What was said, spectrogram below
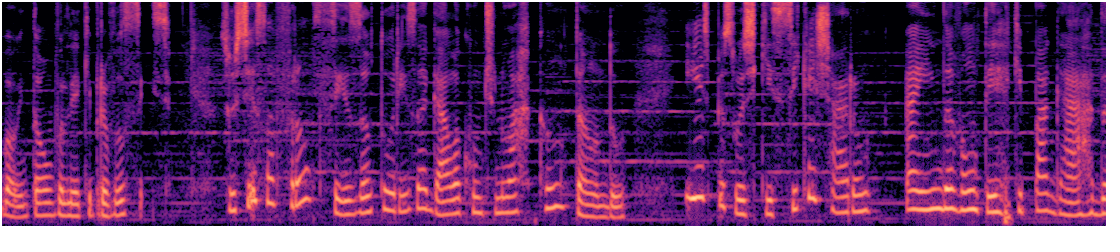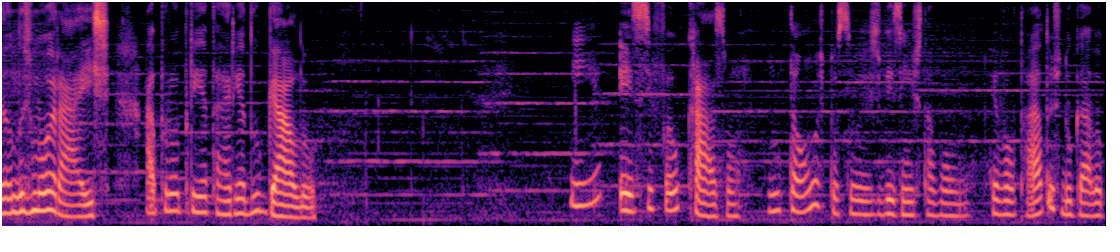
Bom, então vou ler aqui para vocês. Justiça francesa autoriza galo a continuar cantando. E as pessoas que se queixaram ainda vão ter que pagar danos morais à proprietária do galo. E esse foi o caso. Então, as pessoas vizinhos estavam revoltados do galo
